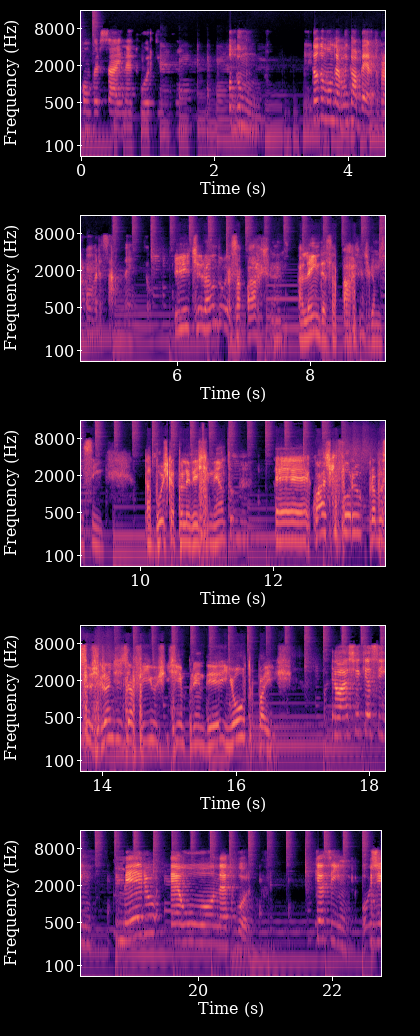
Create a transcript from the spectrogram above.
conversar e networking com todo mundo. E todo mundo é muito aberto para conversar, né? Então... E tirando essa parte, né? além dessa parte, digamos assim, da busca pelo investimento, é, quais que foram para você os grandes desafios de empreender em outro país? Eu acho que assim, primeiro é o network porque assim, hoje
